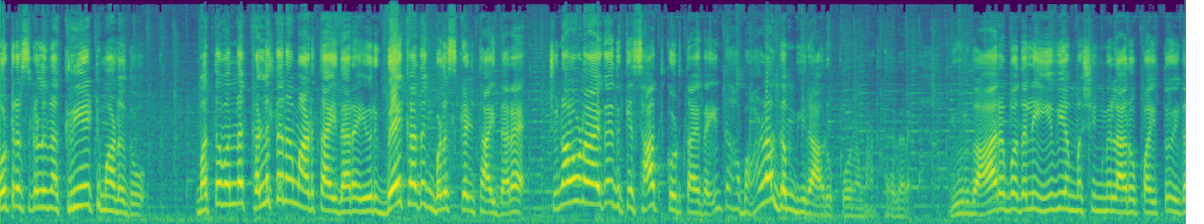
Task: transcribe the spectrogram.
ವೋಟರ್ಸ್ಗಳನ್ನು ಕ್ರಿಯೇಟ್ ಮಾಡೋದು. ಮತವನ್ನು ಕಳ್ಳತನ ಮಾಡ್ತಾ ಇದ್ದಾರೆ. ಇವ್ರಿಗೆ ಬೇಕಾದಂಗೆ ಬಳಸ್ಕೊಳ್ತಾ ಇದ್ದಾರೆ. ಚುನಾವಣಾ ಆಯೋಗ ಇದಕ್ಕೆ ಸಾಥ್ ಕೊಡ್ತಾ ಇದೆ. ಇಂತಹ ಬಹಳ ಗಂಭೀರ ಆರೋಪವನ್ನು ಮಾಡ್ತಾ ಇದ್ದಾರೆ. ಇವ್ರದ್ದು ಆರಂಭದಲ್ಲಿ ಇ ವಿ ಎಂ ಮಷಿನ್ ಮೇಲೆ ಆರೋಪ ಇತ್ತು. ಈಗ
